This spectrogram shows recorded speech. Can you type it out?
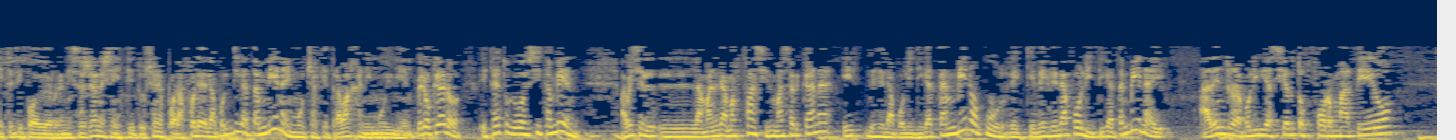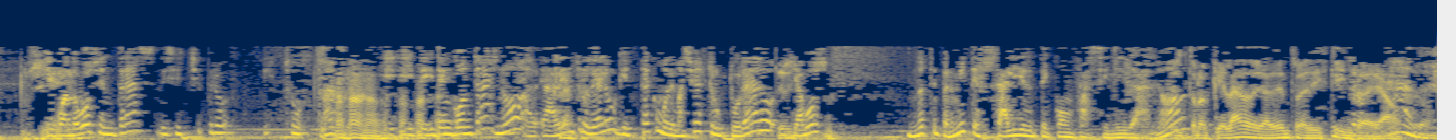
este tipo de organizaciones e instituciones por afuera de la política, también hay muchas que trabajan y muy bien. Pero claro, está esto que vos decís también. A veces la manera más fácil, más cercana, es desde la política. También ocurre que desde la política también hay adentro de la política cierto formateo que cuando vos entrás, dices, che, pero esto... ah", y, y te, y te encontrás, ¿no? Adentro de algo que está como demasiado estructurado y que a vos no te permite salirte con facilidad, ¿no? El troquelado de adentro es distinto, Troquelado, digamos.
